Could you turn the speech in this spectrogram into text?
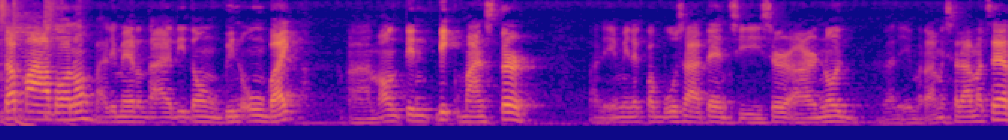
What's up mga katono? Bali meron tayo ditong binuong bike. ah, Mountain Peak Monster. Bali may nagpabuo sa atin si Sir Arnold. Bali maraming salamat sir.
